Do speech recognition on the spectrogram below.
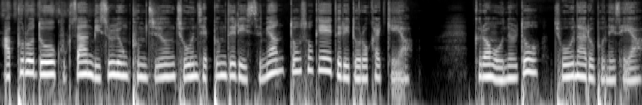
앞으로도 국산 미술용품 중 좋은 제품들이 있으면 또 소개해 드리도록 할게요. 그럼 오늘도 좋은 하루 보내세요.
